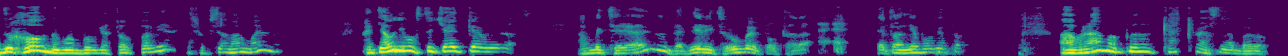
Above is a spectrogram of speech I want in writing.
духовном он был готов поверить, что все нормально. Хотя у него встречает первый раз. А материально доверить рубль полтора, это он не был готов. Авраама было как раз наоборот.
